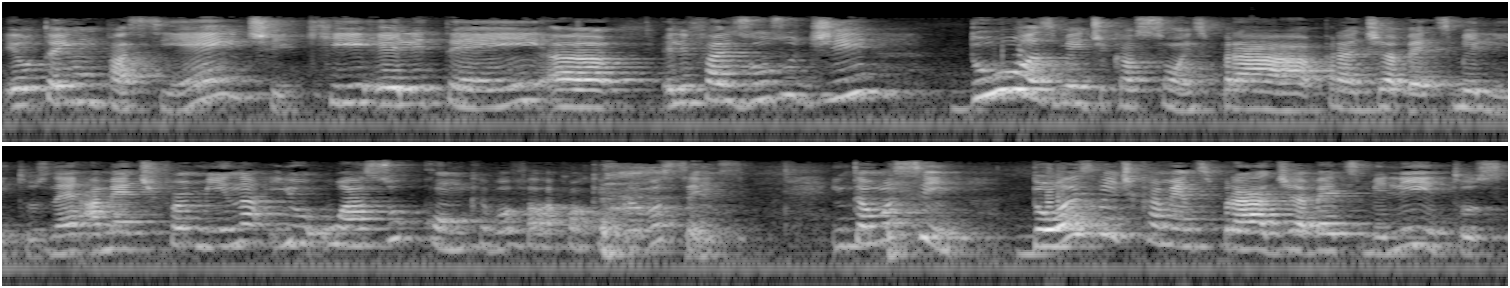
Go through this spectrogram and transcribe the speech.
eu tenho um paciente que ele tem, uh, ele faz uso de duas medicações para diabetes mellitus, né? A metformina e o, o Azucon, que eu vou falar qual que é para vocês. Então, assim, dois medicamentos para diabetes mellitus,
